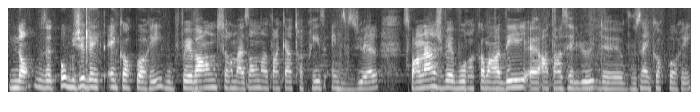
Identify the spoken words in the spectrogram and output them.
Non, vous n'êtes pas obligé d'être incorporé. Vous pouvez vendre sur Amazon en tant qu'entreprise individuelle. Cependant, je vais vous recommander en temps et lieu de vous incorporer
